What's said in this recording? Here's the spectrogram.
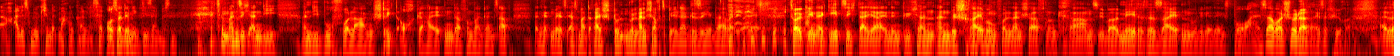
auch alles Mögliche mitmachen können. Das hätte Außerdem, unbedingt die sein müssen hätte man sich an die, an die Buchvorlagen strikt auch gehalten, davon mal ganz ab, dann hätten wir jetzt erstmal drei Stunden nur Landschaftsbilder gesehen. Weil, weil Tolkien ergeht sich da ja in den Büchern an Beschreibungen von Landschaften und Krams über mehrere Seiten, wo du dir denkst, boah, ist aber ein schöner Reiseführer. Also.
